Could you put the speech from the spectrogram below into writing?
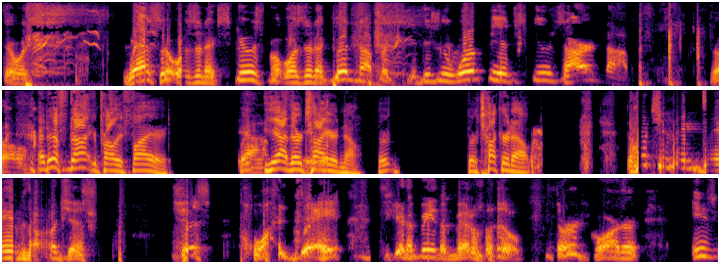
there was. yes, it was an excuse, but was it a good enough? Did you work the excuse hard enough? So, and if not, you're probably fired. But yeah, yeah, they're tired now. They're they're tuckered out. Don't you think, Dave? Though just just one day it's going to be the middle of the third quarter. He's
